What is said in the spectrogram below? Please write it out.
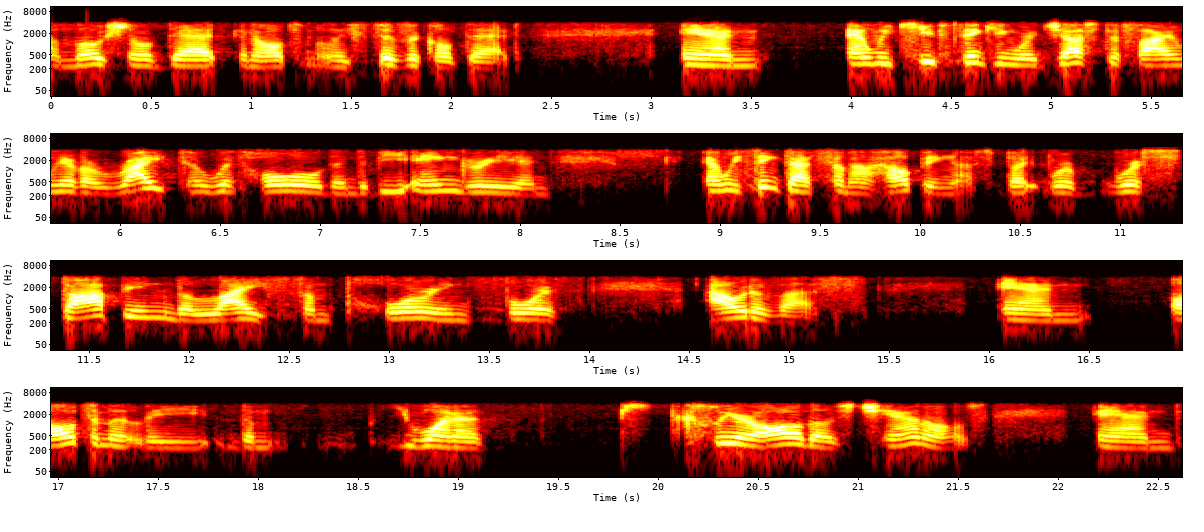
emotional debt, and ultimately physical debt. And and we keep thinking we're justified and we have a right to withhold and to be angry and and we think that's somehow helping us, but we're we're stopping the life from pouring forth out of us, and ultimately, the you want to clear all those channels, and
